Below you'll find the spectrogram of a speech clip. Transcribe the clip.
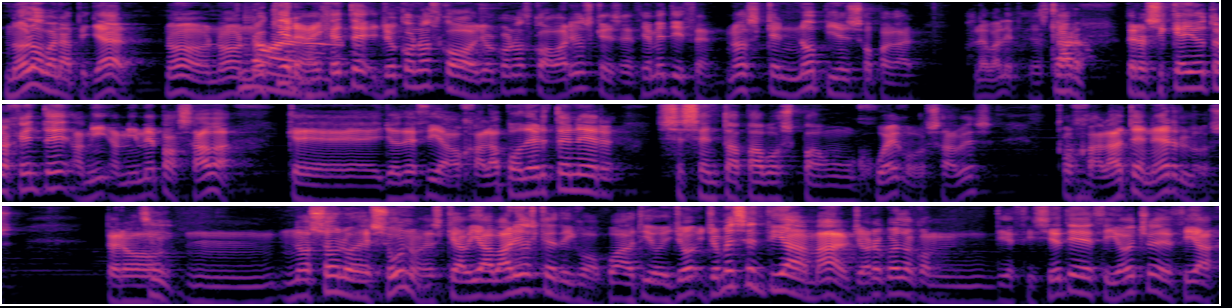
no lo van a pillar. No, no, no, quieren. Hay gente, yo conozco, yo conozco a varios que sencillamente dicen, no, es que no pienso pagar. Vale, vale, pues ya está. Pero sí que hay otra gente, a mí, a mí me pasaba, que yo decía, ojalá poder tener 60 pavos para un juego, ¿sabes? Ojalá tenerlos. Pero mm, no solo es uno, es que había varios que digo, guau, tío, yo, yo me sentía mal. Yo recuerdo con 17, 18 decía,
